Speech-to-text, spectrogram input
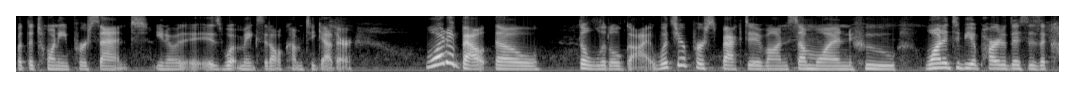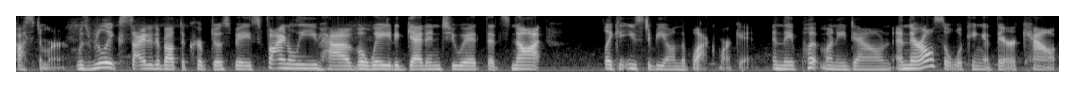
but the 20%, you know, is what makes it all come together. What about though the little guy? What's your perspective on someone who wanted to be a part of this as a customer, was really excited about the crypto space? Finally, you have a way to get into it that's not like it used to be on the black market. And they put money down and they're also looking at their account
